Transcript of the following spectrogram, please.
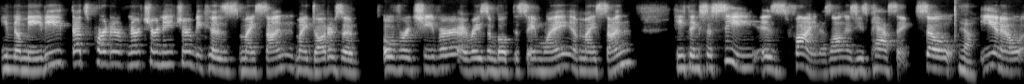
you know, maybe that's part of nurture nature because my son, my daughter's a overachiever. I raise them both the same way. And my son, he thinks a C is fine as long as he's passing. So, yeah. you know,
